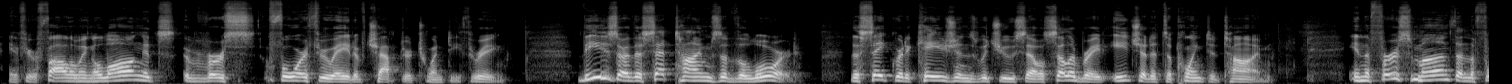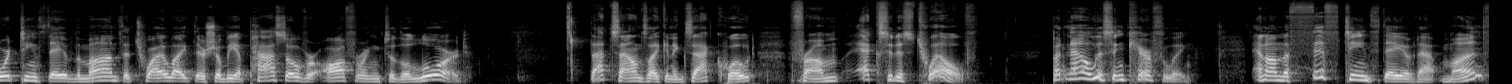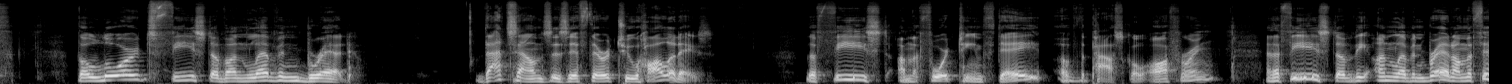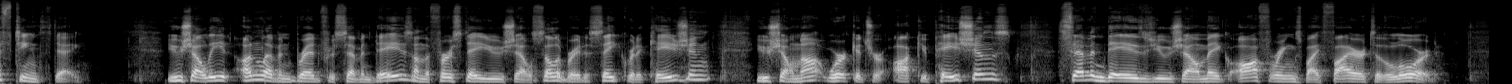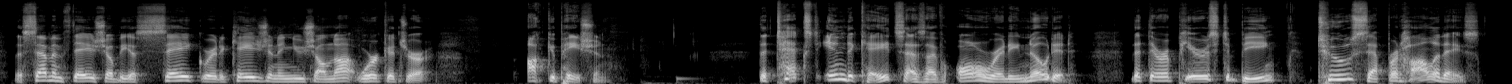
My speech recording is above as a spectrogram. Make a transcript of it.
If you're following along, it's verse 4 through 8 of chapter 23. These are the set times of the Lord the sacred occasions which you shall celebrate, each at its appointed time. In the first month and the fourteenth day of the month, at twilight, there shall be a Passover offering to the Lord. That sounds like an exact quote from Exodus 12. But now listen carefully. And on the 15th day of that month, the Lord's feast of unleavened bread. That sounds as if there are two holidays the feast on the 14th day of the paschal offering, and the feast of the unleavened bread on the 15th day. You shall eat unleavened bread for seven days. On the first day, you shall celebrate a sacred occasion. You shall not work at your occupations. Seven days you shall make offerings by fire to the Lord. The seventh day shall be a sacred occasion, and you shall not work at your occupation. The text indicates, as I've already noted, that there appears to be two separate holidays.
